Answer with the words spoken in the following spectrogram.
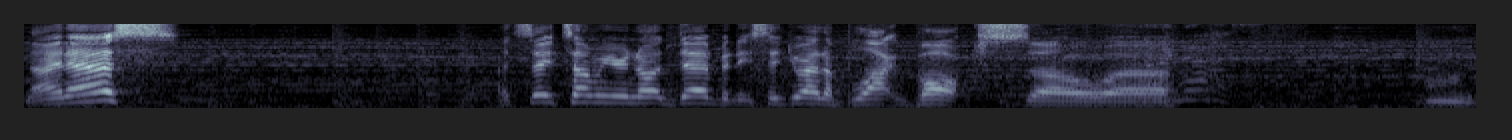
9S. I'd say tell me you're not dead, but it said you had a black box, so uh, mm,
